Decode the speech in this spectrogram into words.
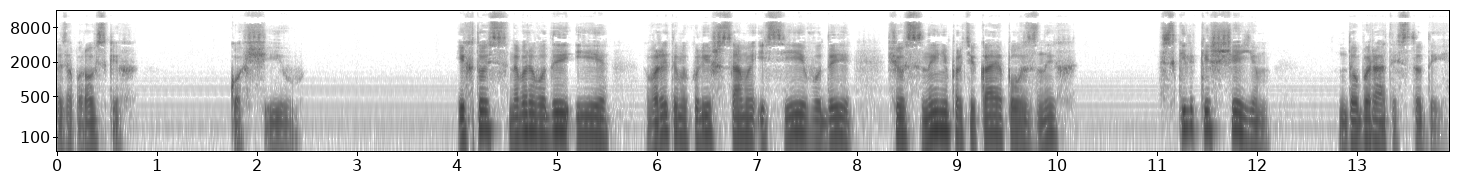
запорозьких кощів. І хтось набере води і варитиме куліш саме із цієї води, що снині протікає повз них. Скільки ще їм добиратись туди?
